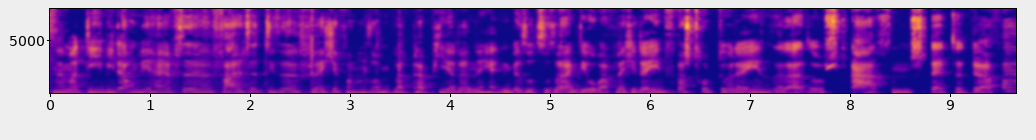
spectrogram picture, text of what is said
Wenn man die wieder um die Hälfte faltet, diese Fläche von unserem Blatt Papier, dann hätten wir sozusagen die Oberfläche der Infrastruktur der Insel, also Straßen, Städte, Dörfer.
